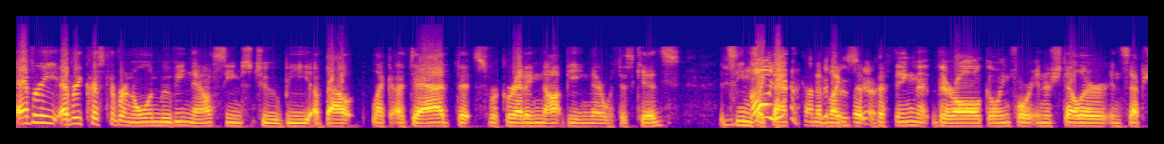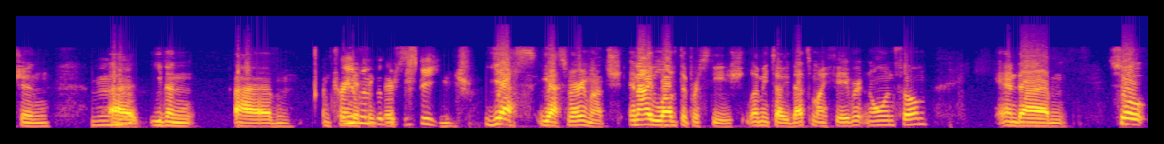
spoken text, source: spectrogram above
every every Christopher Nolan movie now seems to be about like a dad that's regretting not being there with his kids. It seems Oh, like yeah, that's kind of like is, the, yeah. the thing that they're all going for. Interstellar, Inception, Mhm. uh, even um, I'm trying to Even think. the, the there's Prestige. Yes, yes, very much. And I love The Prestige. Let me tell you, that's my favorite Nolan film. And um, so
